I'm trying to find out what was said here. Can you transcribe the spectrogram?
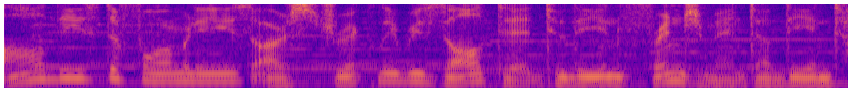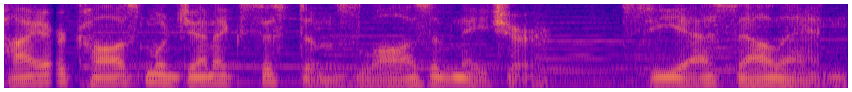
All these deformities are strictly resulted to the infringement of the entire cosmogenic system's laws of nature, CSLN.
